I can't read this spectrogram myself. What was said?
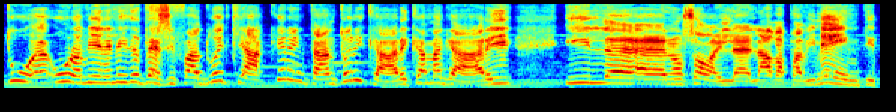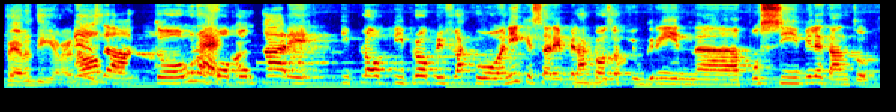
tu eh, uno viene lì da te si fa due chiacchiere intanto ricarica magari il eh, non so il lavapavimenti per dire no Esatto, uno Ecco. può portare i, i propri flaconi, che sarebbe la cosa più green eh, possibile, tanto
